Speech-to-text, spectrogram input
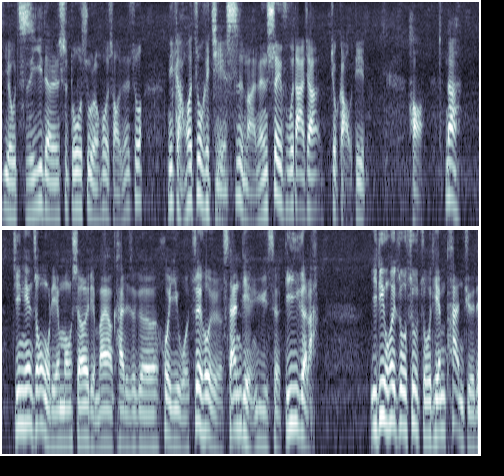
有质疑的人是多数人或少数人，说你赶快做个解释嘛，能说服大家就搞定。好，那今天中午联盟十二点半要开的这个会议，我最后有三点预测。第一个啦，一定会做出昨天判决的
